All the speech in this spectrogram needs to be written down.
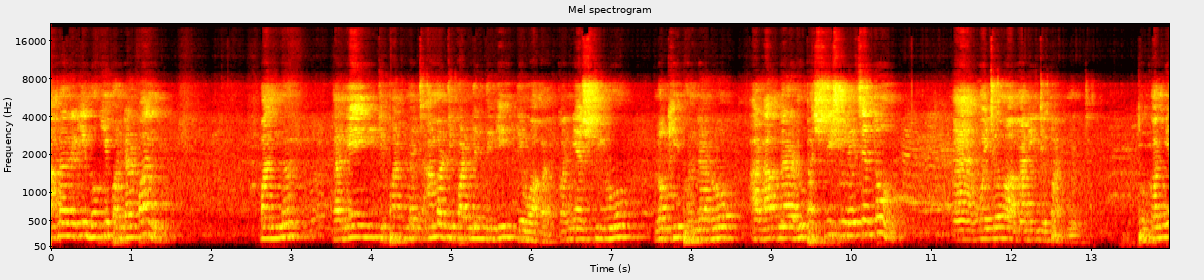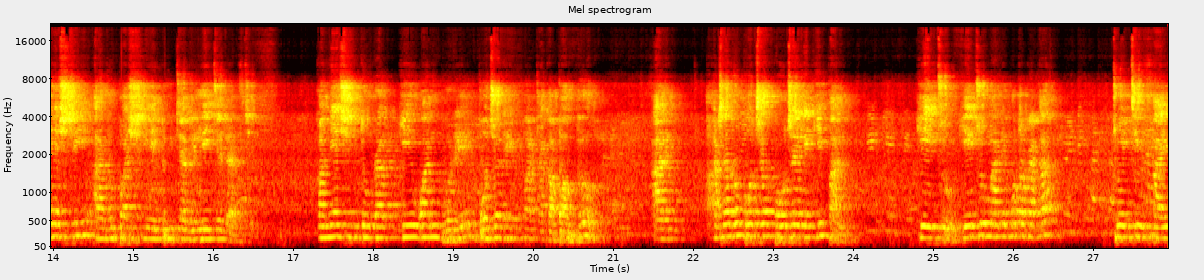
আপনারা কি লক্ষ্মী ভান্ডার পান? পান না? তাহলে এই ডিপার্টমেন্ট আমার ডিপার্টমেন্ট থেকেই দেওয়া হয়। কন্যাশ্রীও, লক্ষ্মী ভান্ডার হোক আর আপনারা রূপাশ্রী শুনেছেন তো? হ্যাঁ ওইটাও আমারই ডিপার্টমেন্ট তো কন্যাশ্রী আর রূপাশ্রী এই দুইটা রিলেটেড আছে। কন্যাশ্রী তোমরা কে ওয়ান ভরে বছরে একবার টাকা পাও তো? আর আঠারো বছর পৌঁছালে কি পান? কে টু কে টু মানে কত টাকা? টোয়েন্টি ফাইভ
